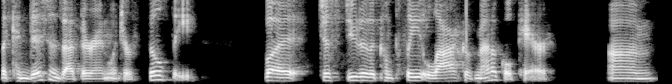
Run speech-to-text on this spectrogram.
the conditions that they're in, which are filthy, but just due to the complete lack of medical care. Um,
